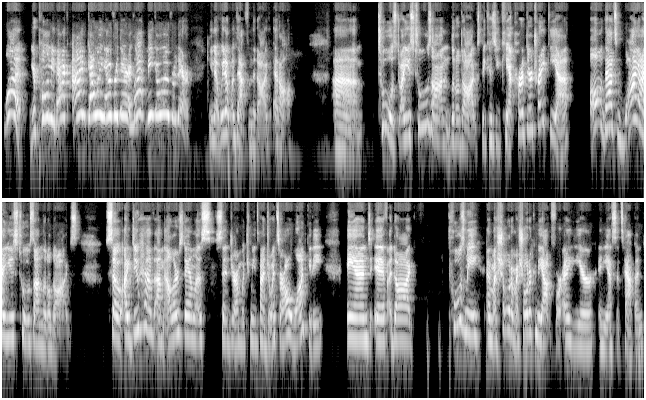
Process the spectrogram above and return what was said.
What? You're pulling me back? I'm going over there. Let me go over there. You know, we don't want that from the dog at all. Um, tools. Do I use tools on little dogs because you can't hurt their trachea? Oh, that's why I use tools on little dogs. So I do have um, Ehlers-Danlos syndrome, which means my joints are all wonkety. And if a dog pulls me and my shoulder, my shoulder can be out for a year. And yes, it's happened.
